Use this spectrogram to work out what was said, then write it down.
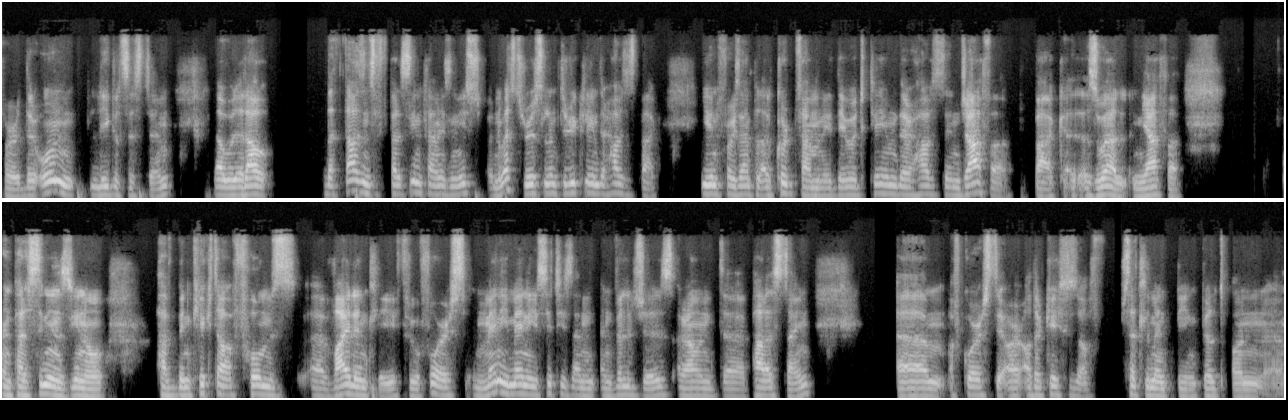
for their own legal system that would allow the thousands of Palestinian families in East in West Jerusalem to reclaim their houses back. Even, for example, Al Kurd family, they would claim their house in Jaffa back as well, in Jaffa. And Palestinians, you know, have been kicked out of homes uh, violently through force in many, many cities and, and villages around uh, Palestine. Um, of course, there are other cases of settlement being built on uh,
